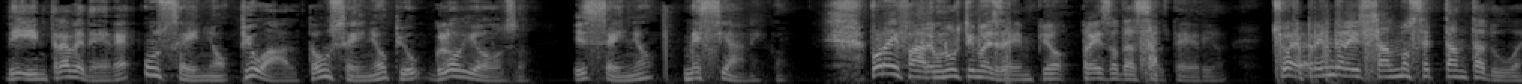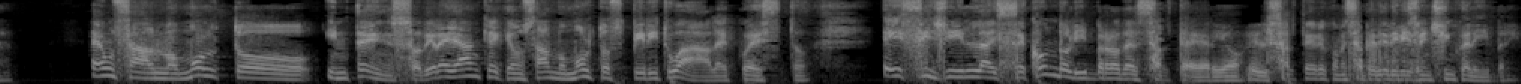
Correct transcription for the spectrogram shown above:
di intravedere un segno più alto, un segno più glorioso, il segno messianico. Vorrei fare un ultimo esempio preso dal Salterio, cioè prendere il Salmo 72. È un salmo molto intenso, direi anche che è un salmo molto spirituale questo, e sigilla il secondo libro del Salterio. Il Salterio, come sapete, è diviso in cinque libri.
